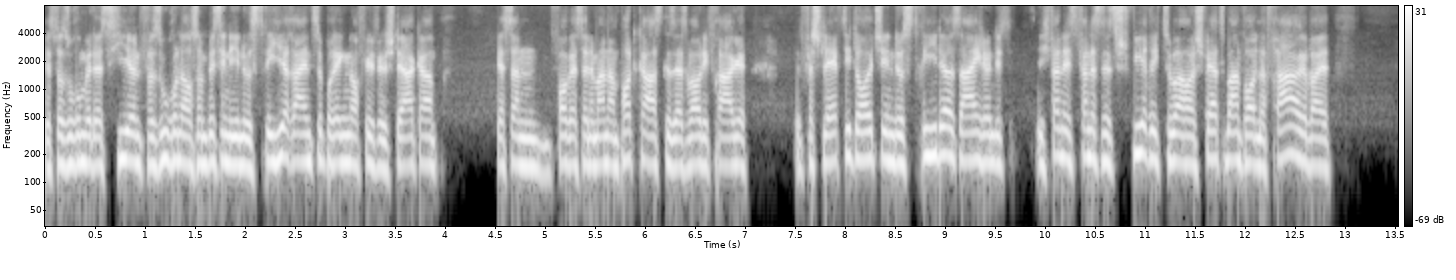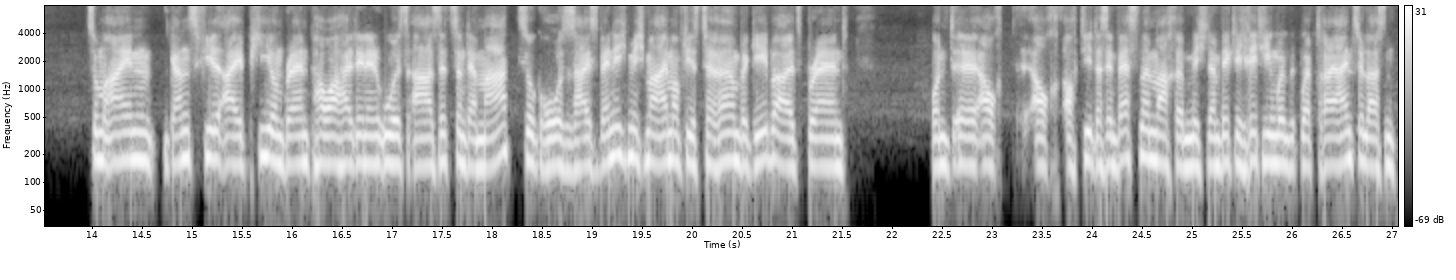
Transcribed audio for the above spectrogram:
Jetzt versuchen wir das hier und versuchen auch so ein bisschen die Industrie hier reinzubringen, noch viel, viel stärker. Gestern, vorgestern im anderen Podcast gesessen, war auch die Frage, verschläft die deutsche Industrie das eigentlich? Und ich, ich fand, ich fand das jetzt schwierig zu, schwer zu beantworten, eine Frage, weil zum einen ganz viel IP und Brandpower halt in den USA sitzt und der Markt so groß. Das heißt, wenn ich mich mal einmal auf dieses Terrain begebe als Brand, und äh, auch, auch, auch die, das Investment mache, mich dann wirklich richtig in Web3 einzulassen,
